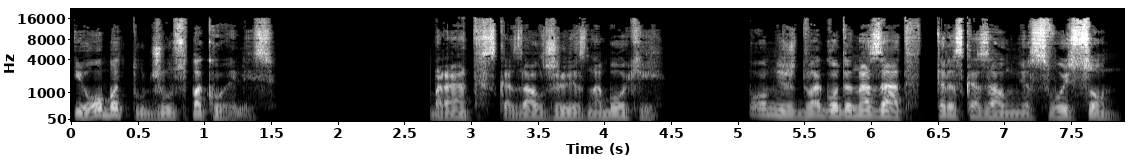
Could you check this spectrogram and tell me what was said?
и оба тут же успокоились. «Брат», — сказал Железнобокий, — «помнишь, два года назад ты рассказал мне свой сон?»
